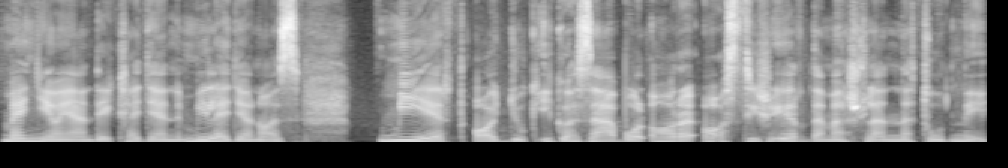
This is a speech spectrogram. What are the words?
mennyi ajándék legyen, mi legyen az, miért adjuk igazából, arra azt is érdemes lenne tudni.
